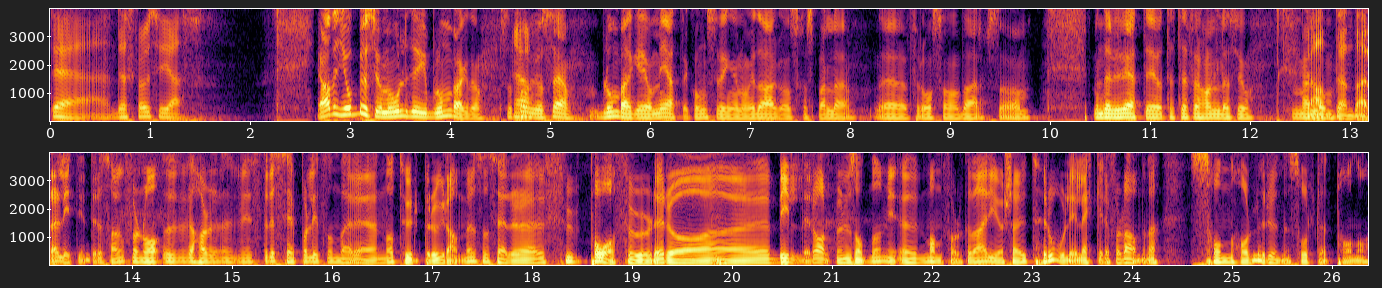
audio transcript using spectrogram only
Det, det skal jo sies. Ja, det jobbes jo med Ole Digger Blomberg, da. Så får Ja. vi jo se. Blomberg er jo med til Kongsvinger nå i dag og skal spille eh, for Åsane der. Så. Men det vi vet, er jo at dette forhandles jo Ja, den der er litt interessant. For nå, øh, har hvis dere ser på litt sånne der eh, naturprogrammer, så ser dere påfugler og øh, biller og alt mulig sånt. Og Mannfolka der gjør seg utrolig lekre for damene. Sånn holder Rune Soltvedt på nå.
